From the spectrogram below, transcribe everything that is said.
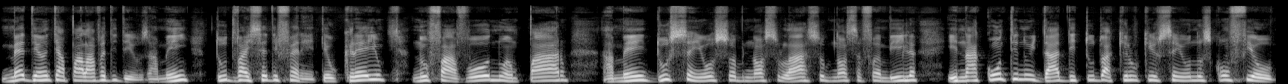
mediante a palavra de Deus. Amém? Tudo vai ser diferente. Eu creio no favor, no amparo, amém, do Senhor sobre nosso lar, sobre nossa família e na continuidade de tudo aquilo que o Senhor nos confiou.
